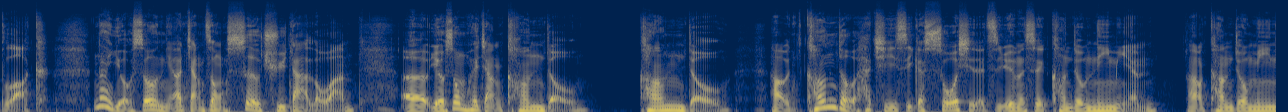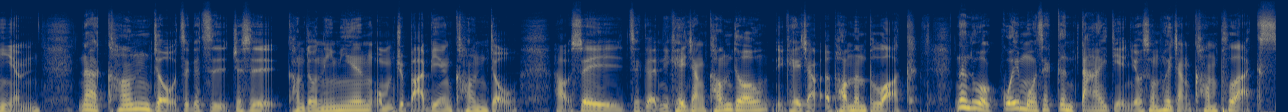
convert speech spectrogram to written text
block，那有时候你要讲这种社区大楼啊，呃，有时候我们会讲 condo，condo，好，condo 它其实是一个缩写的字，原本是 condominium，好，condominium，那 condo 这个字就是 condominium，我们就把它变成 condo，好，所以这个你可以讲 condo，你可以讲 apartment block，那如果规模再更大一点，有时候我们会讲 complex，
